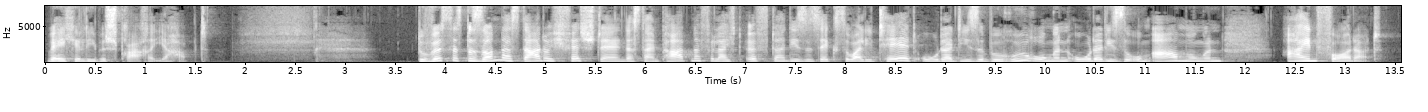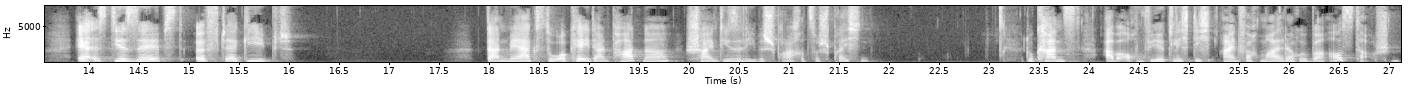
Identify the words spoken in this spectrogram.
welche Liebessprache ihr habt. Du wirst es besonders dadurch feststellen, dass dein Partner vielleicht öfter diese Sexualität oder diese Berührungen oder diese Umarmungen einfordert. Er es dir selbst öfter gibt. Dann merkst du, okay, dein Partner scheint diese Liebessprache zu sprechen. Du kannst aber auch wirklich dich einfach mal darüber austauschen.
